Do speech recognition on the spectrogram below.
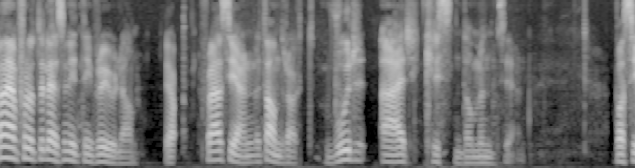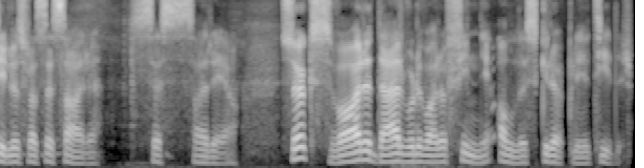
Kan jeg få lov til å lese en liten ting fra Julian? Ja. For her sier han et andre akt. Hvor er kristendommen, sier han. Basilius fra Cesare, Cesarea. Søk svaret der hvor det var å finne i alle skrøpelige tider.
